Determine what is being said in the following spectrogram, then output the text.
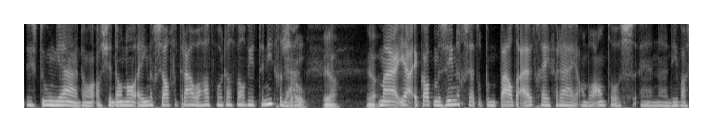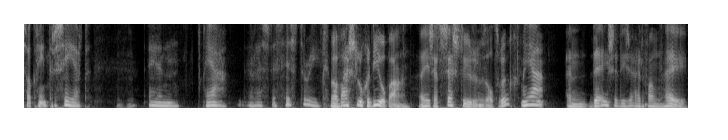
Dus toen, ja, dan, als je dan al enig zelfvertrouwen had... wordt dat wel weer teniet gedaan. Zo, ja. ja. Maar ja, ik had me zinnen gezet op een bepaalde uitgeverij, Ambo Antos. En eh, die was ook geïnteresseerd. Mhm. En ja, de rest is history. Maar waar sloegen die op aan? Je zegt, zes stuurden het al terug. Ja. En deze, die zeiden van, hey,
